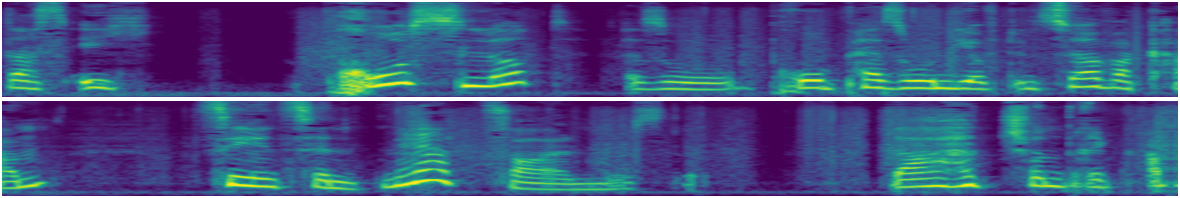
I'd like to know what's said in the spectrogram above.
dass ich pro Slot, also pro Person, die auf den Server kann, 10 Cent mehr zahlen musste. Da hat schon direkt ab,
